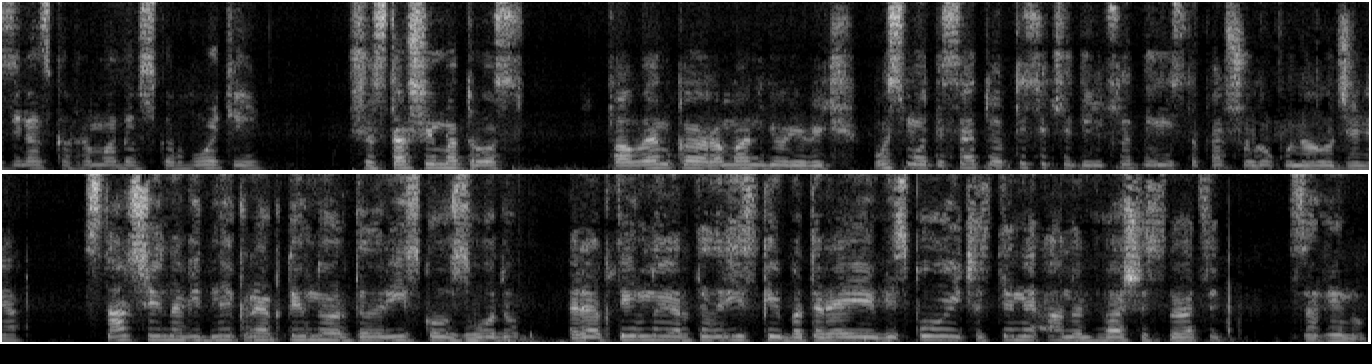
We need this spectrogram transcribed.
Зеленська громада в Скорботі, що старший матрос Павленко Роман Юрійович, 8.10.1991 року народження, старший навідник реактивного артилерійського взводу, реактивної артилерійської батареї військової частини А-0216, загинув.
